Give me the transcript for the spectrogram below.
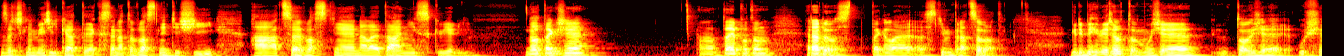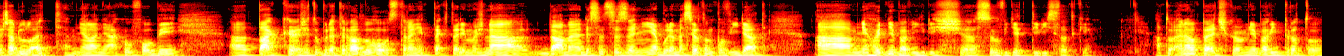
začne mi říkat, jak se na to vlastně těší a co je vlastně na létání skvělý. No takže to je potom radost takhle s tím pracovat. Kdybych věřil tomu, že to, že už řadu let měla nějakou fobii, tak, že to bude trvat dlouho odstranit, tak tady možná dáme 10 sezení a budeme si o tom povídat. A mě hodně baví, když jsou vidět ty výsledky. A to NLP mě baví proto,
